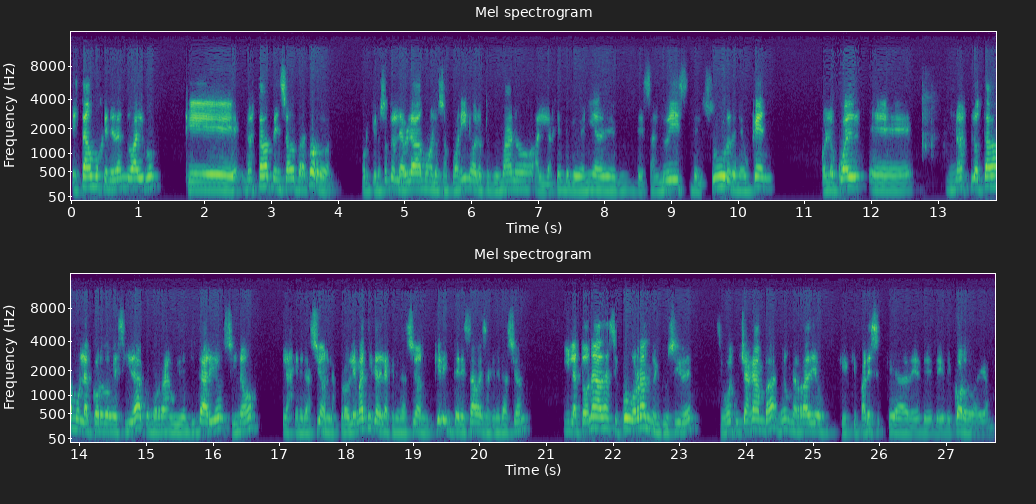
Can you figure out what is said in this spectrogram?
estábamos generando algo que no estaba pensado para Córdoba porque nosotros le hablábamos a los sanjuaninos, a los tucumanos, a la gente que venía de, San Luis, del sur, de Neuquén, con lo cual eh, no explotábamos la cordobesidad como rasgo identitario, sino la generación, las problemáticas de la generación, qué le interesaba a esa generación, y la tonada se fue borrando inclusive. Si vos escuchás Gamba, no es una radio que, parece que de, de, Córdoba, digamos,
